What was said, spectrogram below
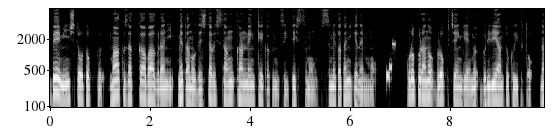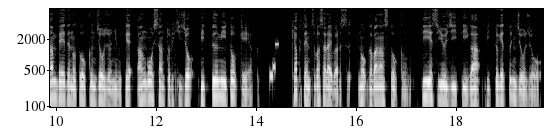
米民主党トップ、マーク・ザッカーバーグらにメタのデジタル資産関連計画について質問、進め方に懸念も。コロプラのブロックチェーンゲームブリリアントクリプト、南米でのトークン上場に向け暗号資産取引所ビットゥーミーと契約。キャプテン翼ライバルスのガバナンストークン TSUGT がビットゲットに上場、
